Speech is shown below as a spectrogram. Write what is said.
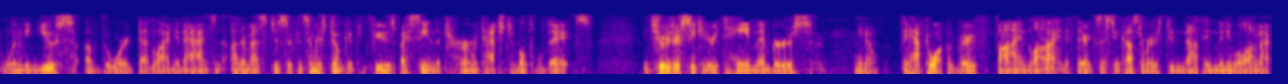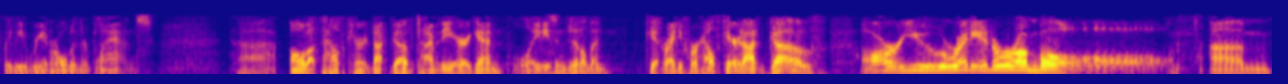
limiting use of the word deadline in ads and other messages so consumers don't get confused by seeing the term attached to multiple dates. Insurers are seeking to retain members. You know, they have to walk a very fine line. If their existing customers do nothing, many will automatically be re-enrolled in their plans. Uh, all about the healthcare.gov time of the year. Again, ladies and gentlemen, get ready for healthcare.gov. Are you ready to rumble? Um,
